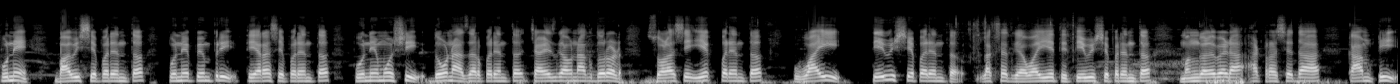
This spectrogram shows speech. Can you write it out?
पुणे बावीसशेपर्यंत पुणे पिंपरी तेराशेपर्यंत पुणे मोशी दोन हजारपर्यंत चाळीसगाव नागदोरड सोळाशे एकपर्यंत वाई तेवीसशेपर्यंत लक्षात घ्या वाई येते तेवीसशेपर्यंत मंगळवेढा अठराशे दहा कामठी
